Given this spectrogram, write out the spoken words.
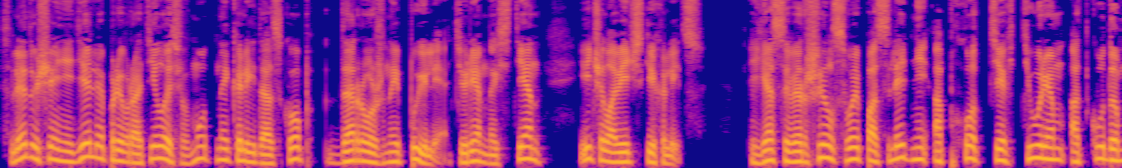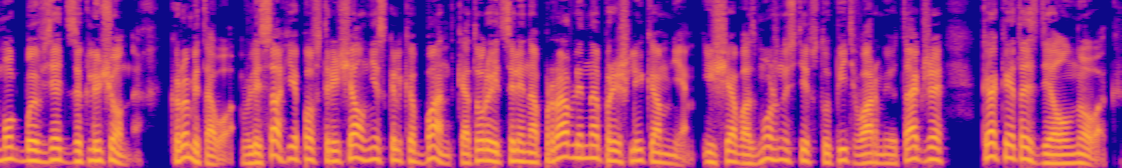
Следующая неделя превратилась в мутный калейдоскоп дорожной пыли, тюремных стен и человеческих лиц. Я совершил свой последний обход тех тюрем, откуда мог бы взять заключенных. Кроме того, в лесах я повстречал несколько банд, которые целенаправленно пришли ко мне, ища возможности вступить в армию так же, как это сделал Новак.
